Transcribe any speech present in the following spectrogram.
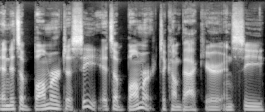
And it's a bummer to see. It's a bummer to come back here and see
